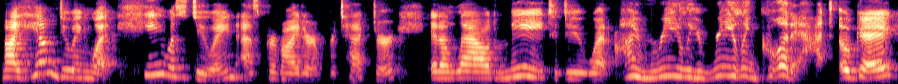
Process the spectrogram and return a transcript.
By him doing what he was doing as provider and protector, it allowed me to do what I'm really, really good at. Okay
